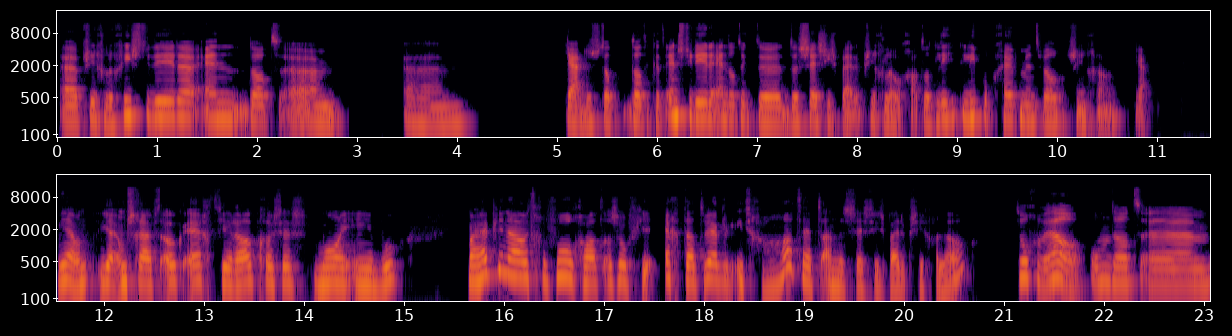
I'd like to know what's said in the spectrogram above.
eh, psychologie studeerde en dat. ehm, ehm, ja, dus dat, dat ik het en studeerde en dat ik de, de sessies bij de psycholoog had. Dat li- liep op een gegeven moment wel synchroon. Ja. Ja, want jij omschrijft ook echt je rouwproces mooi in je boek. Maar heb je nou het gevoel gehad alsof je echt daadwerkelijk iets gehad hebt aan de sessies bij de psycholoog? Toch wel, omdat ehm,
